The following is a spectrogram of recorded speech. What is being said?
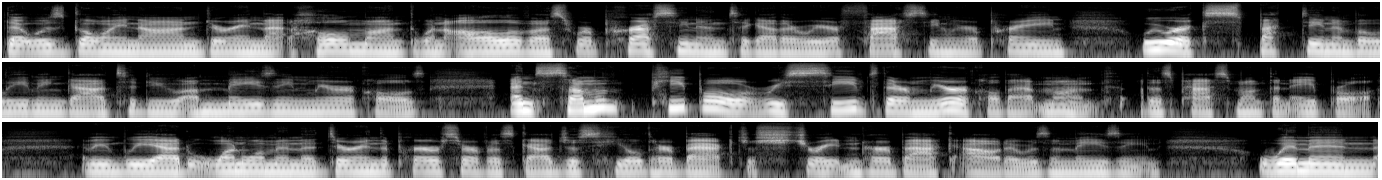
that was going on during that whole month when all of us were pressing in together. We were fasting, we were praying, we were expecting and believing God to do amazing miracles. And some people received their miracle that month, this past month in April. I mean, we had one woman that during the prayer service, God just healed her back, just straightened her back out. It was amazing women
